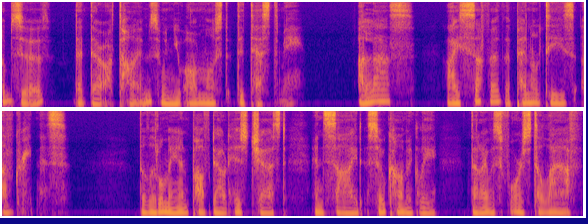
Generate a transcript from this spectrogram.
observe that there are times when you almost detest me. Alas, I suffer the penalties of greatness. The little man puffed out his chest and sighed so comically that I was forced to laugh.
